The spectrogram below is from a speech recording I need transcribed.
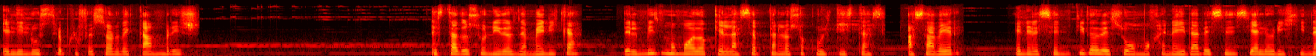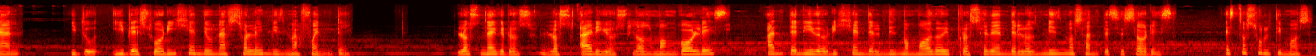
ilustre profesor de Cambridge, Estados Unidos de América, del mismo modo que la aceptan los ocultistas, a saber, en el sentido de su homogeneidad esencial original y de su origen de una sola y misma fuente. Los negros, los arios, los mongoles han tenido origen del mismo modo y proceden de los mismos antecesores. Estos últimos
